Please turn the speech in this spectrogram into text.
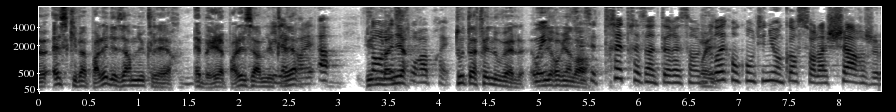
Euh, est-ce qu'il va parler des armes nucléaires? Eh bien, il a parlé des armes nucléaires. Ah, d'une manière tout à fait nouvelle. on y reviendra. C'est très très intéressant. Je voudrais qu'on continue encore sur la charge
